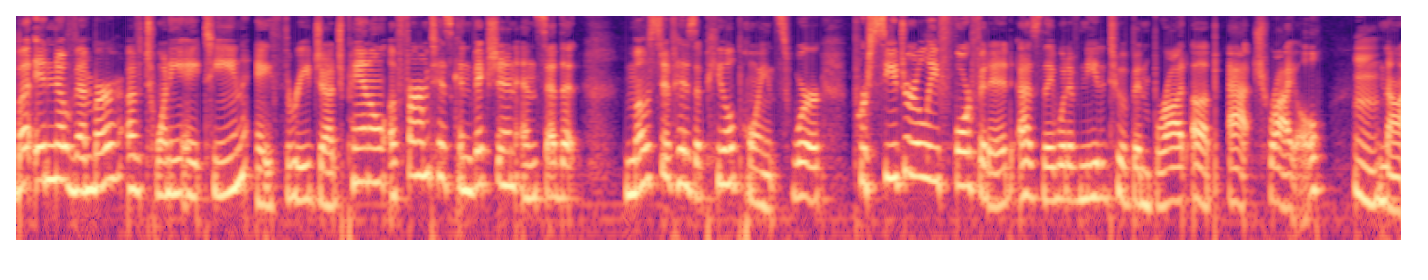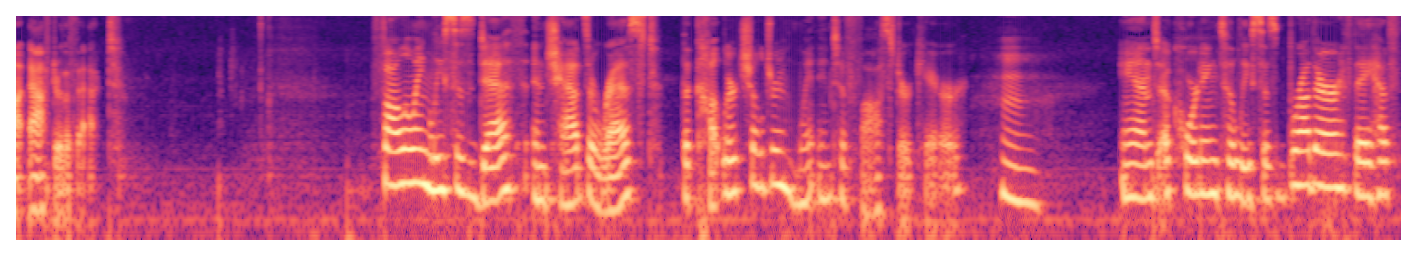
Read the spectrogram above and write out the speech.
But in November of 2018, a three judge panel affirmed his conviction and said that most of his appeal points were procedurally forfeited as they would have needed to have been brought up at trial, hmm. not after the fact. Following Lisa's death and Chad's arrest, the Cutler children went into foster care. Hmm. And according to Lisa's brother, they have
